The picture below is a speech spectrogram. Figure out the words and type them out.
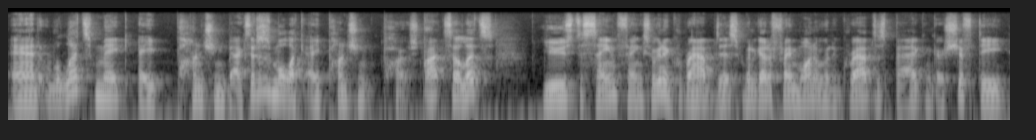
And let's make a punching bag. So this is more like a punching post, right? So let's use the same thing. So we're gonna grab this, we're gonna go to frame one, and we're gonna grab this bag and go Shift D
